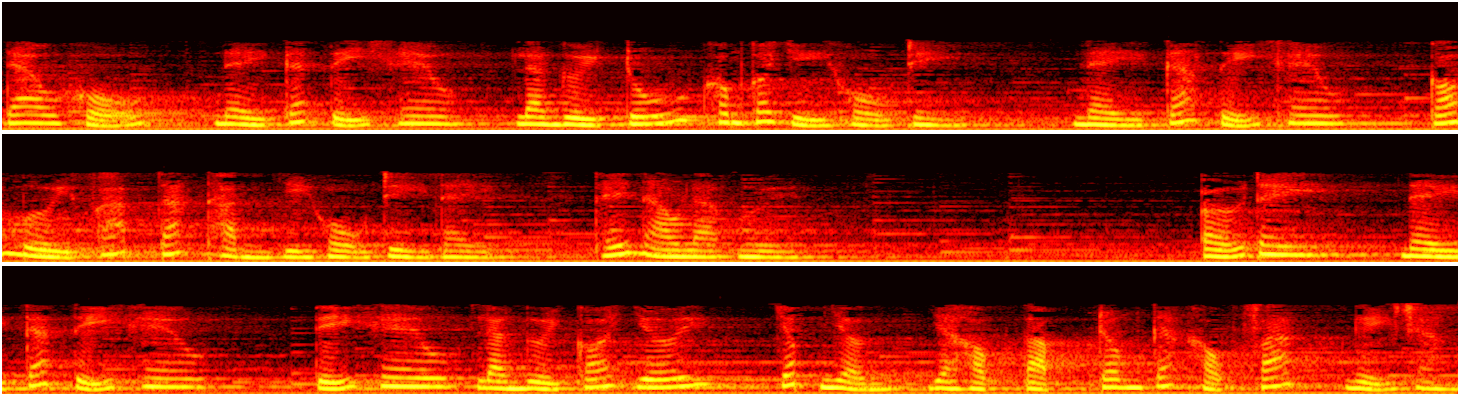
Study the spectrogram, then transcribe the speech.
Đau khổ, này các tỷ kheo, là người trú không có vị hộ trì. Này các tỷ kheo có mười pháp tác thành vị hộ trì này, thế nào là mười? Ở đây, này các tỷ kheo tỷ kheo là người có giới, chấp nhận và học tập trong các học pháp nghĩ rằng,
